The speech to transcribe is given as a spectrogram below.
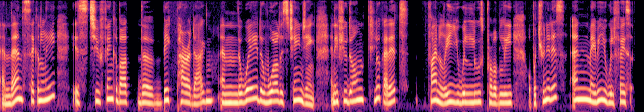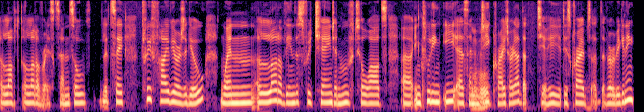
And then, secondly, is to think about the big paradigm and the way the world is changing. And if you don't look at it, finally you will lose probably opportunities and maybe you will face a lot a lot of risks. And so let's say three five years ago when a lot of the industry changed and moved towards uh, including es and g criteria that thierry describes at the very beginning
